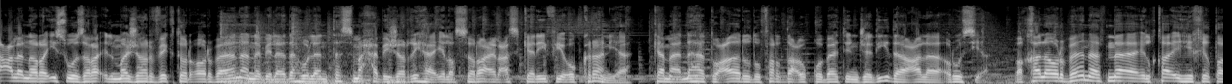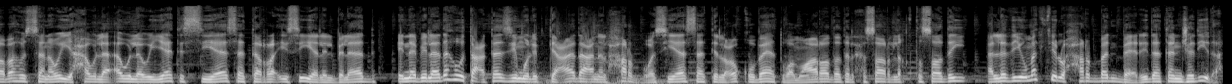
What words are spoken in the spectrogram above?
أعلن رئيس وزراء المجر فيكتور أوربان أن بلاده لن تسمح بجرها إلى الصراع العسكري في أوكرانيا كما أنها تعارض فرض عقوبات جديدة على روسيا. وقال أوربان أثناء إلقائه خطابه السنوي حول أولويات السياسة الرئيسية للبلاد إن بلاده تعتزم الابتعاد عن الحرب وسياسة العقوبات ومعارضة الحصار الاقتصادي الذي يمثل حربا باردة جديدة.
